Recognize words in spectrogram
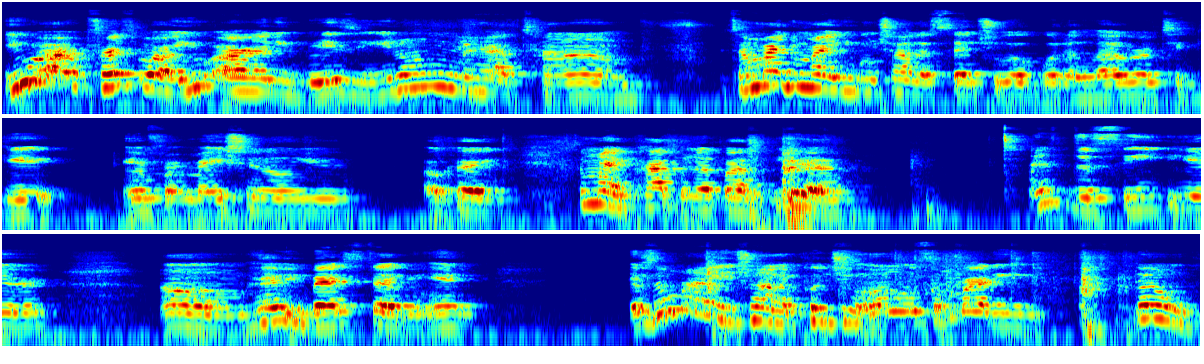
You are first of all you already busy. You don't even have time. Somebody might even try to set you up with a lover to get information on you okay? Somebody popping up out yeah. It's deceit here. Um heavy backstabbing if somebody trying to put you on with somebody, don't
